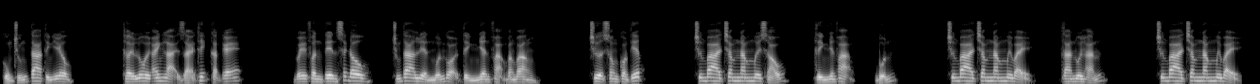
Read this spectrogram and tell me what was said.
cùng chúng ta tình yêu. Thời lôi anh lại giải thích cặn kẽ. Về phần tên sách đâu, chúng ta liền muốn gọi tình nhân phạm băng băng. Chưa xong còn tiếp. Chương ba trăm năm mươi sáu, tình nhân phạm, bốn. Chương ba trăm năm mươi bảy, ta nuôi hắn. Chương ba trăm năm mươi bảy,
